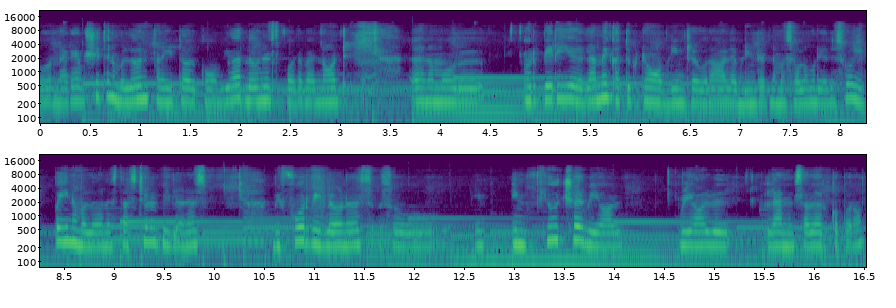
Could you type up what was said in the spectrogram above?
ஒரு நிறைய விஷயத்த நம்ம லேர்ன் பண்ணிகிட்டு தான் இருக்கோம். We are learners forever not நம்ம ஒரு ஒரு பெரிய எல்லாமே கற்றுக்கிட்டோம் அப்படின்ற ஒரு ஆள் அப்படின்றது நம்ம சொல்ல முடியாது. ஸோ இப்போயும் நம்ம லேர்னர்ஸ் தான். Still we learners before we learners so in in future we all we all will லேர்னர்ஸாக தான் இருக்க போகிறோம்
